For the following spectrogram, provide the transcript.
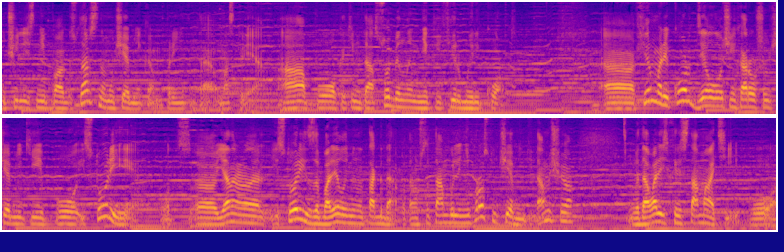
учились не по государственным учебникам, принятым в Москве, а по каким-то особенным некой фирмы Рекорд. Э, фирма Рекорд делала очень хорошие учебники по истории. Вот э, я, наверное, историей заболел именно тогда, потому что там были не просто учебники, там еще выдавались хрестоматии по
